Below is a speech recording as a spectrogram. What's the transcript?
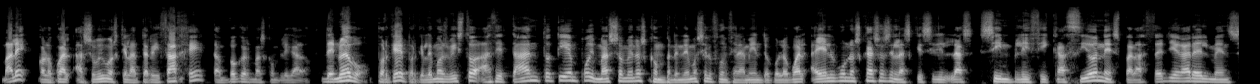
¿vale? Con lo cual asumimos que el aterrizaje tampoco es más complicado. De nuevo, ¿por qué? Porque lo hemos visto hace tanto tiempo y más o menos comprendemos el funcionamiento. Con lo cual hay algunos casos en los que si las simplificaciones para hacer llegar el mensaje,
